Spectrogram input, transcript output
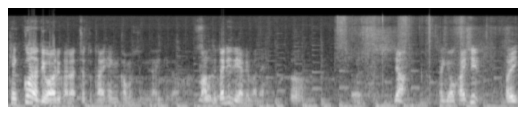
結構な量あるからちょっと大変かもしれないけど。まあ2そうだね。人でやればね。うよしじゃあ作業開始。んはい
